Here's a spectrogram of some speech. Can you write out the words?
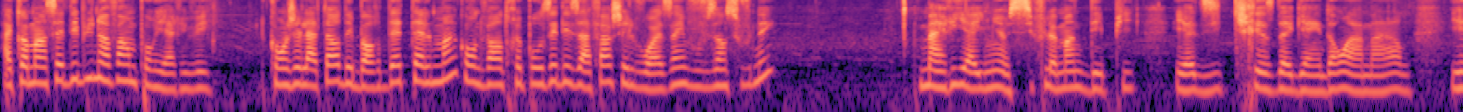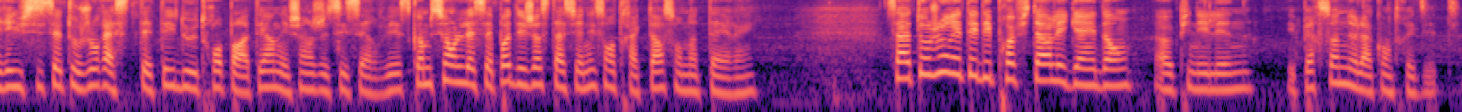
Elle commençait début novembre pour y arriver congélateur débordait tellement qu'on devait entreposer des affaires chez le voisin. Vous vous en souvenez? Marie a émis un sifflement de dépit et a dit crise de guindon à merde. Il réussissait toujours à se têter deux, trois pâtés en échange de ses services, comme si on ne le laissait pas déjà stationner son tracteur sur notre terrain. Ça a toujours été des profiteurs, les guindons, a opiné Lynn, et personne ne l'a contredite.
